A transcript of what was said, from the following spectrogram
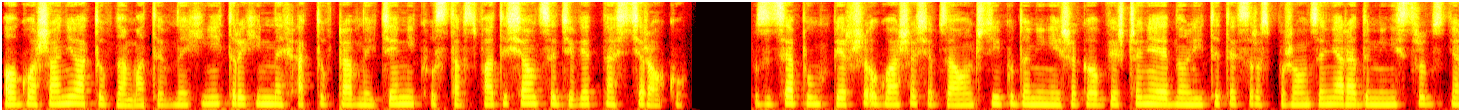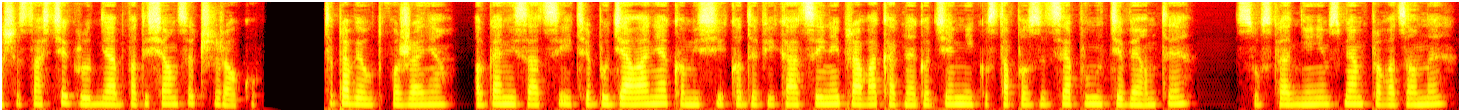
O ogłaszaniu aktów normatywnych i niektórych innych aktów prawnych Dziennik Ustaw z 2019 roku. Pozycja punkt pierwszy ogłasza się w załączniku do niniejszego obwieszczenia jednolity tekst rozporządzenia Rady Ministrów z dnia 16 grudnia 2003 roku. W sprawie utworzenia, organizacji i trybu działania Komisji Kodyfikacyjnej Prawa Karnego Dziennik Ustaw Pozycja punkt 9 z uwzględnieniem zmian wprowadzonych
